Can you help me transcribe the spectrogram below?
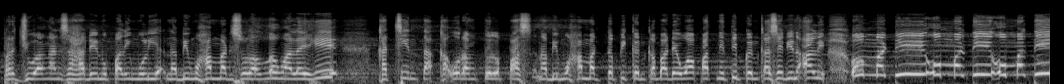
Perjuangan sahadinu paling mulia Nabi Muhammad sallallahu alaihi kacinta ka orang lepas Nabi Muhammad tepikeun ka bade wafat nitipkeun ka Sayyidina Ali. Ummati ummati ummati!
